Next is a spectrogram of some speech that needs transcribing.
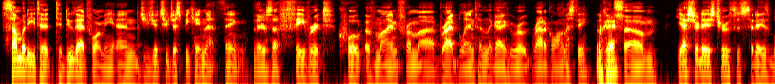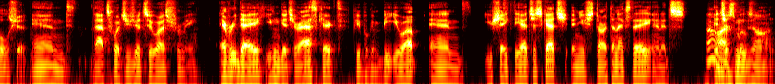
somebody to to do that for me, and jiu-jitsu just became that thing. There's a favorite quote of mine from uh, Brad Blanton, the guy who wrote Radical Honesty. Okay. It's um, yesterday's truth is today's bullshit, and that's what jiu-jitsu was for me. Every day you can get your ass kicked, people can beat you up, and you shake the etch a sketch, and you start the next day, and it's Oh, it I- just moves on.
